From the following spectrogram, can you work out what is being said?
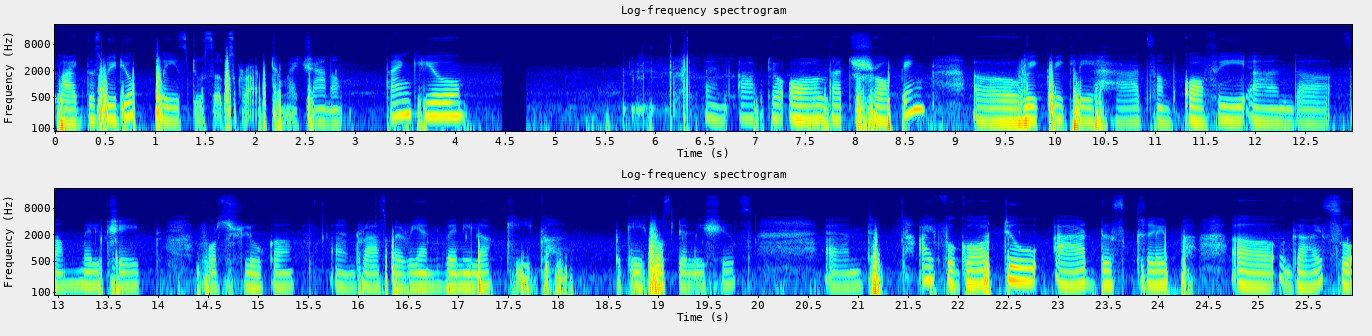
like this video please do subscribe to my channel. Thank you and after all that shopping uh, we quickly had some coffee and uh, some milkshake for shloka and raspberry and vanilla cake. The cake was delicious. And i forgot to add this clip uh, guys so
